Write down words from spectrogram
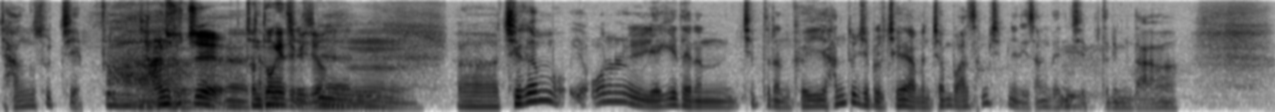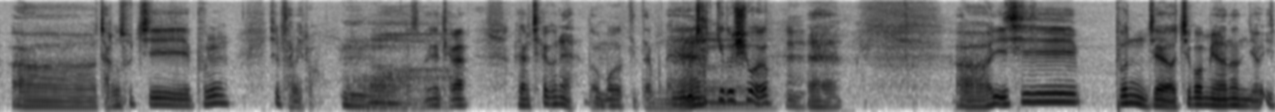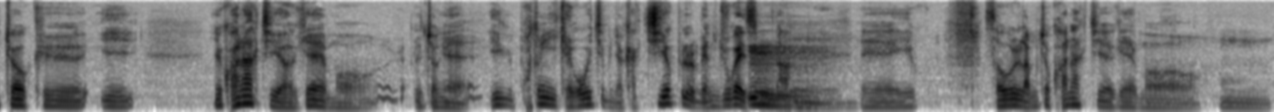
장수집. 아, 장수집 예, 전통의 장수집. 집이죠. 예. 음. 어, 지금 오늘 얘기되는 집들은 거의 한두 집을 제외하면 전부 한 30년 이상 된 집들입니다. 어, 장수집을 13위로. 어, 이건 제가 그냥 최근에 또 먹었기 때문에. 이건 찾기도 쉬워요. 네. 예. 어, 이 집은 이제 어찌 보면은 여- 이쪽 그이 이 관악 지역에 뭐 일종의 이 보통 이 개고기 집은요 각 지역별로 맹주가 있습니다. 음. 예, 이 서울 남쪽 관악 지역에 뭐 음,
